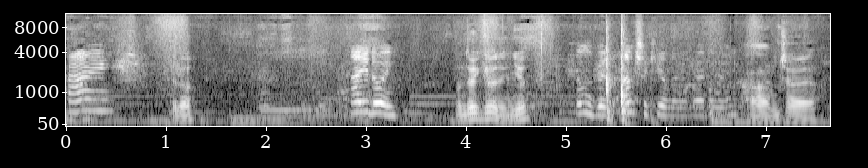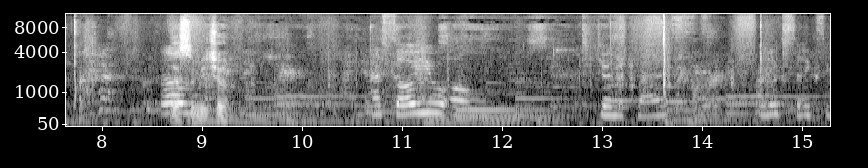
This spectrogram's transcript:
Hi. Hello. How are you doing? I'm doing good, and you? I'm good. I'm Shakila, by the way. I'm Joel. Nice to Um, meet you. I saw you um during the class. You look sexy.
